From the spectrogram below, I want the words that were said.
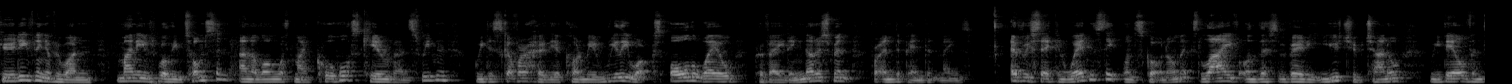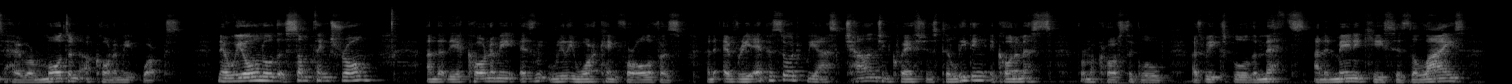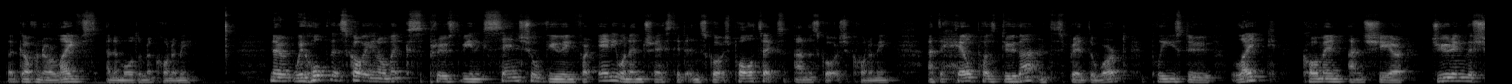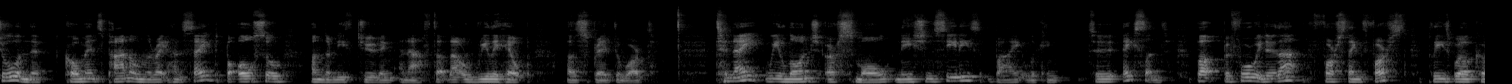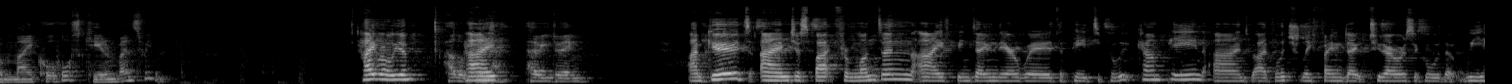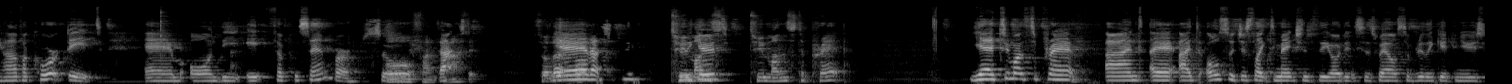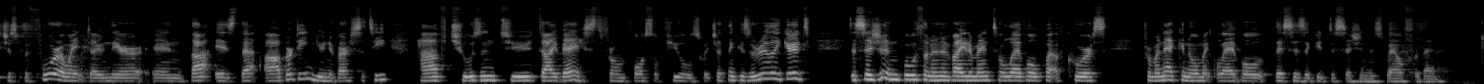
Good evening, everyone. My name is William Thompson, and along with my co host Karen Van Sweden, we discover how the economy really works, all the while providing nourishment for independent minds. Every second Wednesday on Scotonomics, live on this very YouTube channel, we delve into how our modern economy works. Now, we all know that something's wrong and that the economy isn't really working for all of us. And every episode, we ask challenging questions to leading economists from across the globe as we explore the myths and, in many cases, the lies that govern our lives in a modern economy. Now, we hope that Scotonomics proves to be an essential viewing for anyone interested in Scottish politics and the Scottish economy. And to help us do that and to spread the word, please do like, comment, and share during the show in the comments panel on the right hand side, but also underneath, during, and after. That will really help us spread the word. Tonight, we launch our Small Nation series by looking to Iceland. But before we do that, first things first, please welcome my co host, Karen Van Sweden. Hi, William. Hello, Hi. Karen. How are you doing? I'm good. I'm just back from London. I've been down there with the Paid to Pollute campaign, and I've literally found out two hours ago that we have a court date um, on the 8th of December. So oh, that's- fantastic. So that, yeah, what, that's two months. good. Two months to prep. Yeah, two months to prep. And uh, I'd also just like to mention to the audience as well some really good news just before I went down there, and that is that Aberdeen University have chosen to divest from fossil fuels, which I think is a really good decision, both on an environmental level, but of course, from an economic level, this is a good decision as well for them.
